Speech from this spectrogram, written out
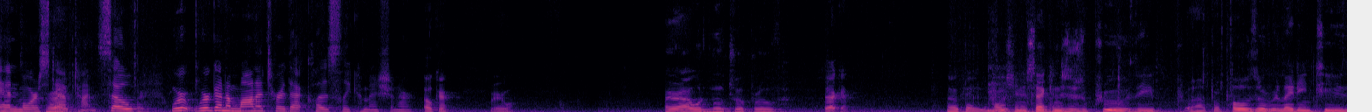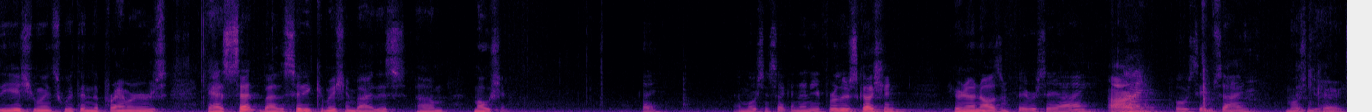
and more staff Right. time. So we're, we're going to monitor that closely, Commissioner. Okay, very well. Mayor, I would move to approve. Second. Okay, the motion and second is to approve the uh, proposal relating to the issuance within the parameters as set by the city commission by this um, motion. Okay? A motion second, any further discussion? Hearing none, all those in favor say aye. Aye. Opposed, same sign, motion you. carries.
